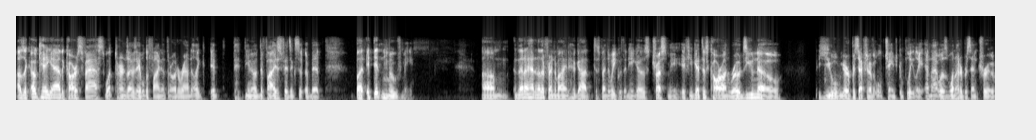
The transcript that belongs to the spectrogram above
I was like, okay, yeah, the car's fast. What turns I was able to find and throw it around, like it, you know, defies physics a, a bit, but it didn't move me. Um, and then I had another friend of mine who got to spend a week with it. And he goes, "Trust me, if you get this car on roads you know, you your perception of it will change completely." And that was 100% true.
